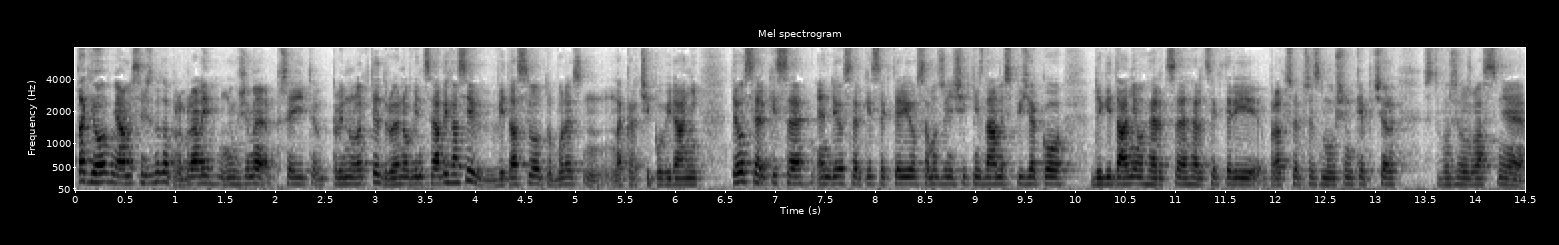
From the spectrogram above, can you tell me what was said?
tak jo, já myslím, že jsme to probrali, můžeme přejít plynule k té druhé novince. Já bych asi vytasil, to bude na kratší povídání, Teo Serkise, Andyho Serkise, kterýho samozřejmě všichni známe spíš jako digitálního herce, herce, který pracuje přes motion capture, stvořil vlastně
